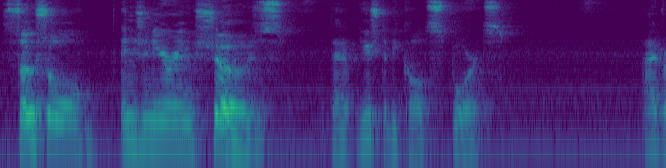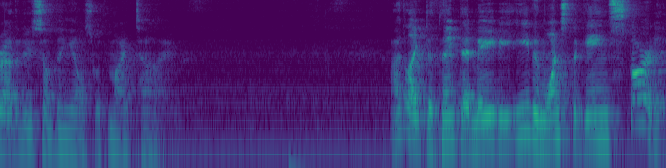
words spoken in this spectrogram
social engineering shows that used to be called sports. I'd rather do something else with my time. I'd like to think that maybe even once the game started,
